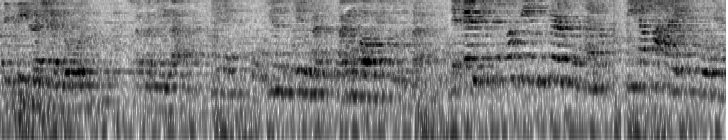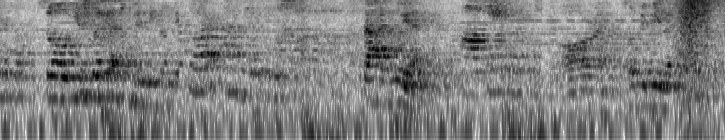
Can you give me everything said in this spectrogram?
pipila siya doon sa Manila. Yes po, yun po yung At anong office po na? Depende po kasi yung sir kung ano, pinaka-ayos po niya na to. So usually anong building ng Floor, ang building. Saan po yan? Ah, Quezon City. Alright. So siya.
